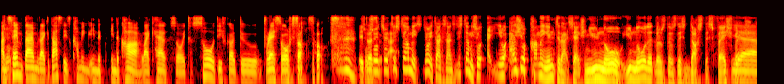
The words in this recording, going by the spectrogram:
and so, same time like dust is coming in the in the car like hell so it was so difficult to press also so it so, was so, so uh, just tell me sorry Taka-san just tell me so uh, you know as you're coming into that section you know you know that there's there's this dust this fresh yeah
